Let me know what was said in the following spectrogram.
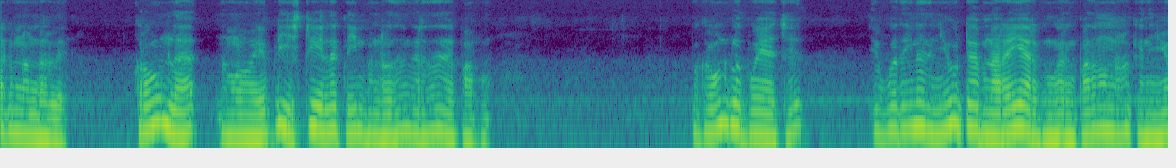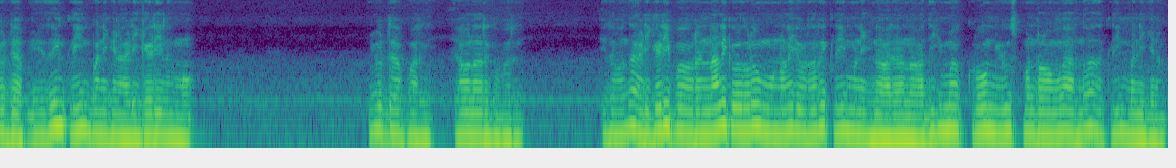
வணக்கம் நண்பர்களே. க்ரௌனில் நம்ம எப்படி ஹிஸ்ட்ரி எல்லாம் க்ளீன் பண்ணுறதுங்கிறத பார்ப்போம். இப்போ க்ரௌண்டுக்குள்ளே போயாச்சு. இப்போ பார்த்தீங்கன்னா இந்த நியூ டேப் நிறையா இருக்கும் பாருங்க. பதினொன்று இருக்குது இந்த நியூ டேப் இதையும் க்ளீன் பண்ணிக்கணும் அடிக்கடி நம்ம. நியூ டேப் பாருங்க. எவ்வளோ இருக்குது பாருங்க. இதை வந்து அடிக்கடி இப்போ ரெண்டு நாளைக்கு ஒரு தடவை மூணு நாளைக்கு ஒரு தடவை க்ளீன் பண்ணிக்கணும். அதை நான் அதிகமாக க்ரோன் யூஸ் பண்ணுறவங்களா இருந்தால் அதை க்ளீன் பண்ணிக்கணும்.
